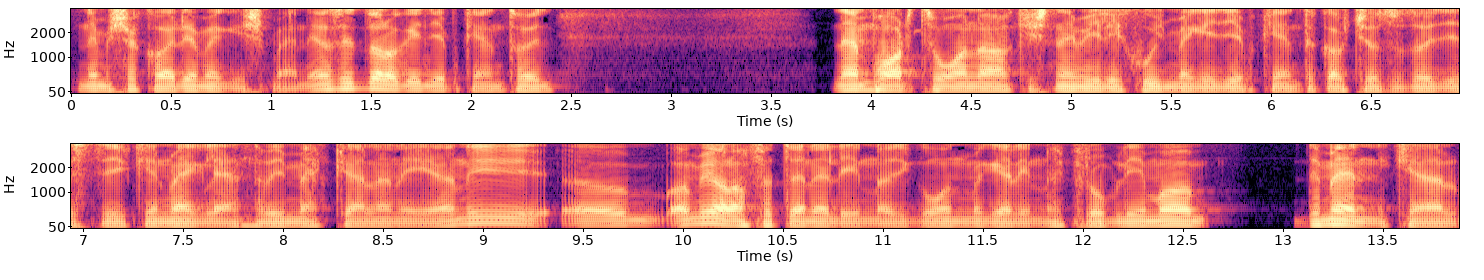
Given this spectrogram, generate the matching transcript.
Nem is akarja megismerni. Az egy dolog egyébként, hogy nem harcolnak, és nem élik úgy meg egyébként a kapcsolatot, hogy ezt egyébként meg lehetne, vagy meg kellene élni, ami alapvetően elég nagy gond, meg elég nagy probléma, de menni kell,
